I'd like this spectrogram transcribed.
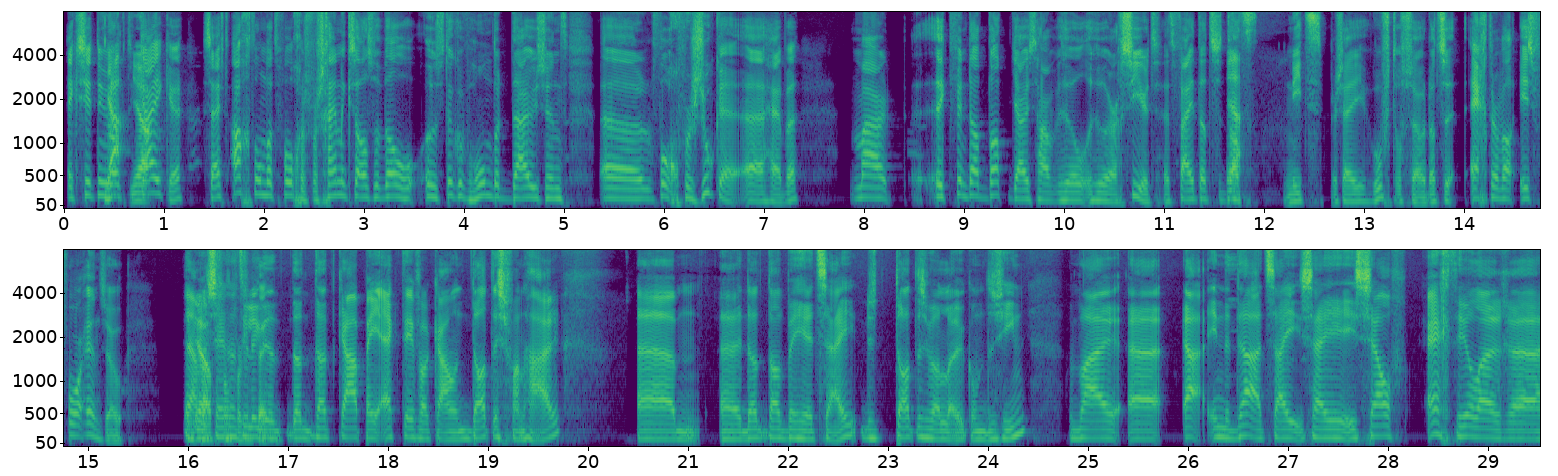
Ik zit nu Ja. ook te Ja. kijken. Zij heeft 800 volgers. Waarschijnlijk zal ze wel een stuk of 100.000 eh volgverzoeken eh, hebben. Maar ik vind dat dat juist haar heel, heel erg siert. Het feit dat ze Ja. dat niet per se hoeft of zo. Dat ze echt er wel is voor Enzo. Ja, In maar ze heeft natuurlijk dat, dat, dat KP Active account, dat is van haar. Ehm, eh, dat, dat beheert zij. Dus dat is wel leuk om te zien. Maar eh, ja, inderdaad, zij, zij is zelf echt heel erg eh,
